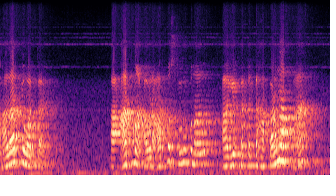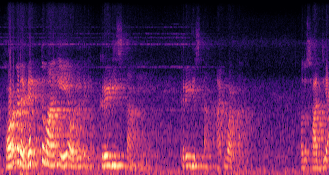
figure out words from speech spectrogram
ತಾದಾತ್ಮ್ಯವಾಗ್ತಾರೆ ಆ ಆತ್ಮ, ಅವರ ಆತ್ಮಸ್ವರೂಪನ ಆಗಿರ್ತಕ್ಕಂತಹ ಪರಮಾತ್ಮ ಹೊರಗಡೆ ವ್ಯಕ್ತವಾಗಿ ಅವ್ರ ಜೊತೆಗೆ ಕ್ರೀಡಿಸ್ತಾನೆ ಕ್ರೀಡಿಸ್ತಾನೆ, ಆಟವಾಡ್ತಾನೆ. ಅದು ಸಾಧ್ಯ.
